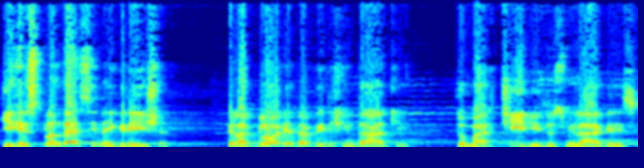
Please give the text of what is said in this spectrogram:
que resplandece na Igreja, pela glória da virgindade, do martírio e dos milagres,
